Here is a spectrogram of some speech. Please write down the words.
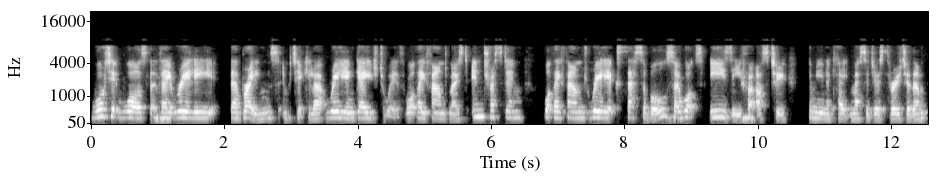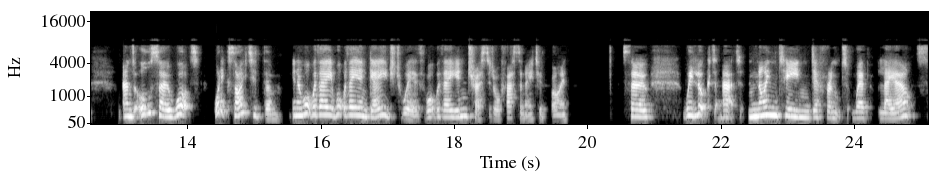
what it was that they really their brains in particular really engaged with, what they found most interesting, what they found really accessible. So, what's easy for us to communicate messages through to them, and also what what excited them. You know, what were they what were they engaged with? What were they interested or fascinated by? So, we looked at 19 different web layouts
